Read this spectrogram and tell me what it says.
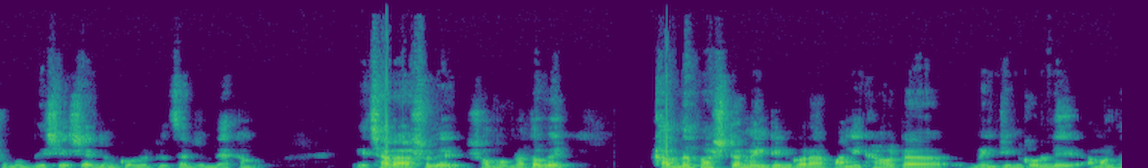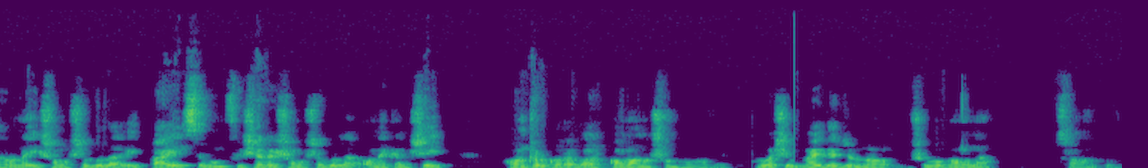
সম্ভব দেশে এসে একজন কোলোরেক্টাল সার্জন দেখানো। এছাড়া আসলে সম্ভব না। তবে খাদ্যাভ্যাসটা মেনটেন করা, পানি খাওয়াটা মেনটেন করলে আমার ধারণা এই সমস্যাগুলো, এই পাইলস এবং ফিশারের সমস্যাগুলো অনেকাংশেই কন্ট্রোল করা বা কমানো সম্ভব হবে। প্রবাসী ভাইদের জন্য শুভকামনা। সালাম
